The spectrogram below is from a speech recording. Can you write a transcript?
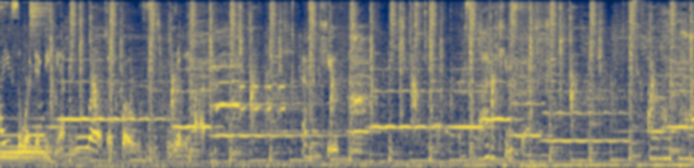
I used to work at BP. I love their clothes. This is really hot. That's cute. There's a lot of cute stuff. I like that a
